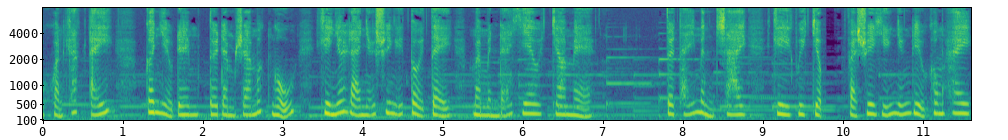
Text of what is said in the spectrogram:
khoảnh khắc ấy, có nhiều đêm tôi đâm ra mất ngủ khi nhớ lại những suy nghĩ tồi tệ mà mình đã gieo cho mẹ. tôi thấy mình sai khi quy chụp và suy diễn những điều không hay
